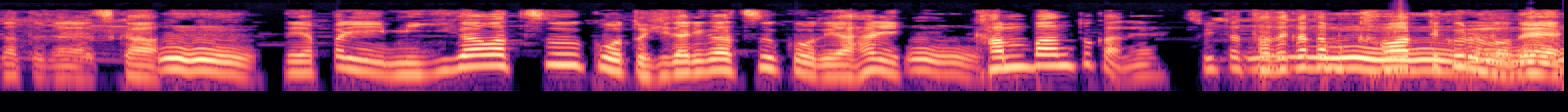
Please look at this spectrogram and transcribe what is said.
だったじゃないですか。うんうん。で、やっぱり右側通行と左側通行で、やはり。看板とかね、そういった立て方も変わってくるので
